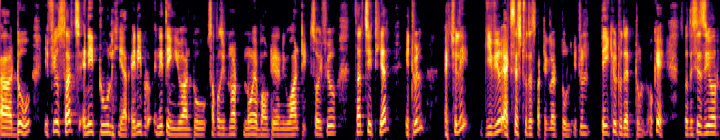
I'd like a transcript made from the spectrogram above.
uh, do if you search any tool here any anything you want to suppose you do not know about it and you want it. So if you search it here it will actually give you access to this particular tool. It will take you to that tool okay? So this is your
